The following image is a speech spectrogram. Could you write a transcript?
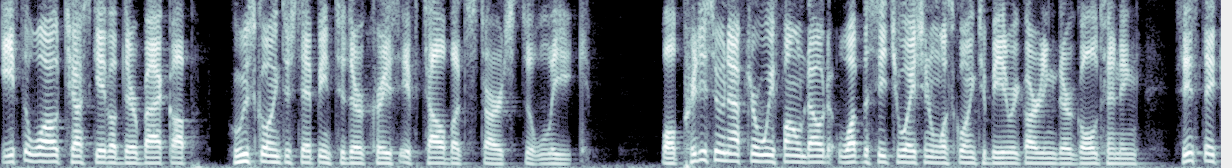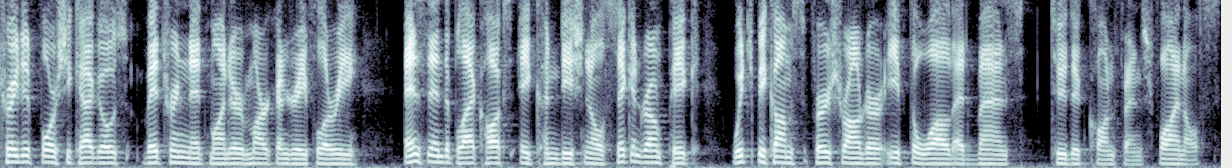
if the Wild just gave up their backup, who's going to step into their crease if Talbot starts to leak? Well, pretty soon after we found out what the situation was going to be regarding their goaltending, since they traded for Chicago's veteran netminder Marc Andre Fleury and sent the Blackhawks a conditional second round pick, which becomes first rounder if the Wild advance to the conference finals.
